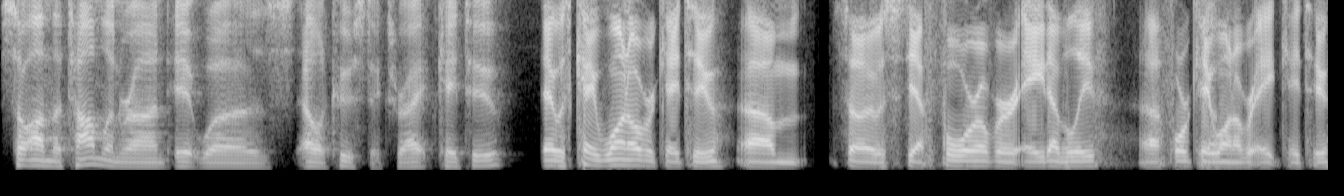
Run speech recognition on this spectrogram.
so on the Tomlin run, it was L Acoustics, right? K2? It was K one over K two. Um, so it was yeah four over eight, I believe. Uh, four K one over eight K two.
